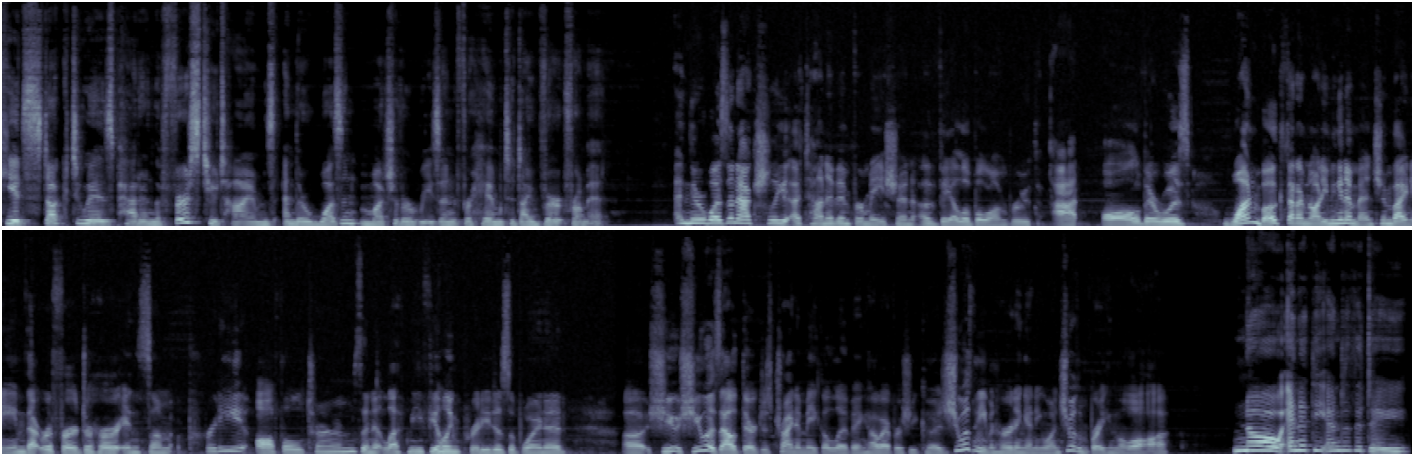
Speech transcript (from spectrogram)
He had stuck to his pattern the first two times, and there wasn't much of a reason for him to divert from it. And there wasn't actually a ton of information available on Ruth at all. There was one book that I'm not even going to mention by name that referred to her in some pretty awful terms, and it left me feeling pretty disappointed. Uh, she she was out there just trying to make a living however she could. She wasn't even hurting anyone. She wasn't breaking the law. No, and at the end of the day,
